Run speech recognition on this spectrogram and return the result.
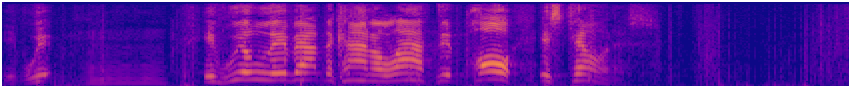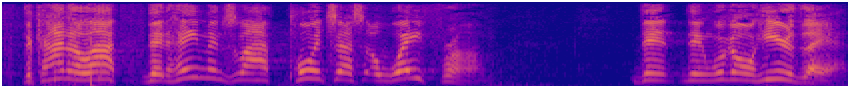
If we if we'll live out the kind of life that Paul is telling us, the kind of life that Haman's life points us away from, then, then we're going to hear that.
